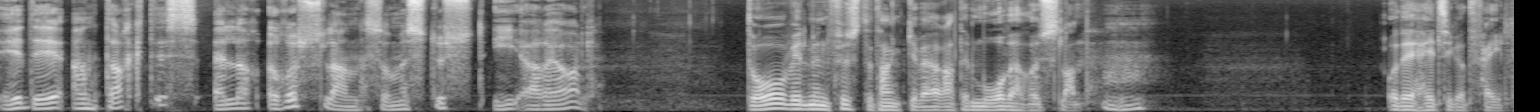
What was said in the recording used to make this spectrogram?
Er det Antarktis eller Russland som er størst i areal? Da vil min første tanke være at det må være Russland. Og det er helt sikkert feil.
